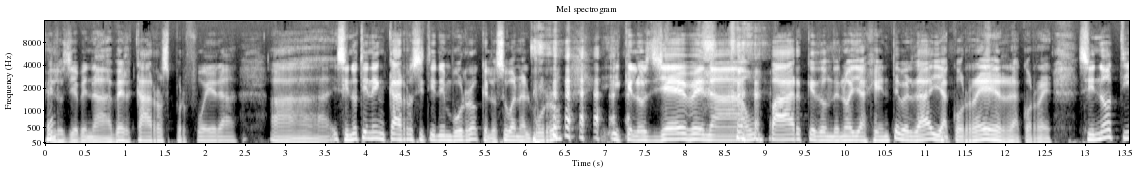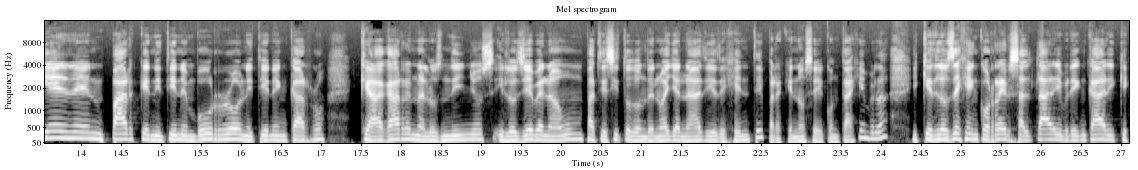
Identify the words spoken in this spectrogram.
Y los lleven a ver carros por fuera. si no tienen carro, si tienen burro, que los suban al burro y que los lleven a un parque donde no haya gente, ¿verdad? Y a correr, a correr. Si no tienen parque, ni tienen burro, ni tienen carro, que agarren a los niños y los lleven a un patiecito donde no haya nadie de gente para que no se contagien, ¿verdad? Y que los dejen correr, saltar y brincar y que,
